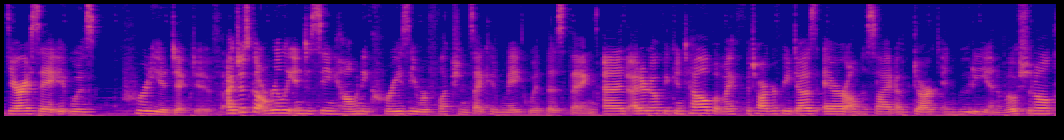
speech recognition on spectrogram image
dare I say it was pretty addictive. I just got really into seeing how many crazy reflections I could make with this thing. And I don't know if you can tell, but my photography does err on the side of dark and moody and emotional.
